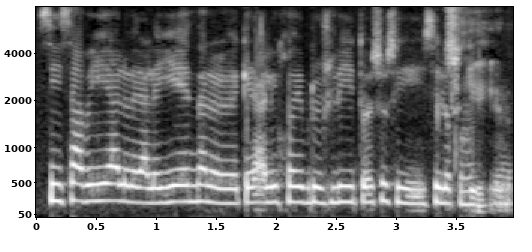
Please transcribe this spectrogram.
sí sabía lo de la leyenda, lo de que era el hijo de Bruce Lee, todo eso sí, sí lo Sí, conocía.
